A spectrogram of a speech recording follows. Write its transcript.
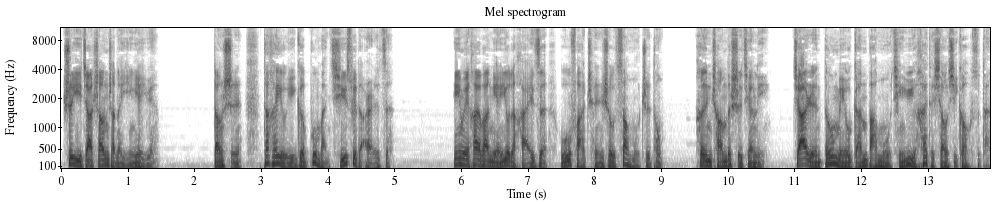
是一家商场的营业员。当时他还有一个不满七岁的儿子，因为害怕年幼的孩子无法承受丧母之痛，很长的时间里。家人都没有敢把母亲遇害的消息告诉他。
